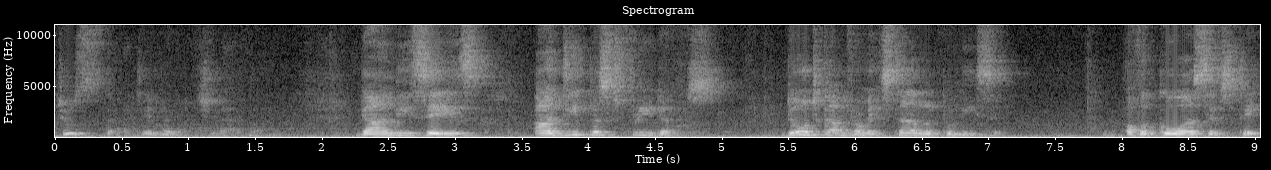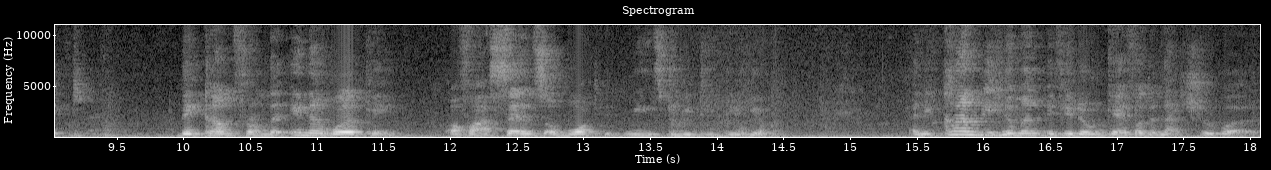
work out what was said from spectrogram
chooses that. Everyone should have that. Gandhi says our deepest freedoms don't come from external policing of a coercive state. They come from the inner working of our sense of what it means to be deeply human. And you can't be human if you don't care for the natural world.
